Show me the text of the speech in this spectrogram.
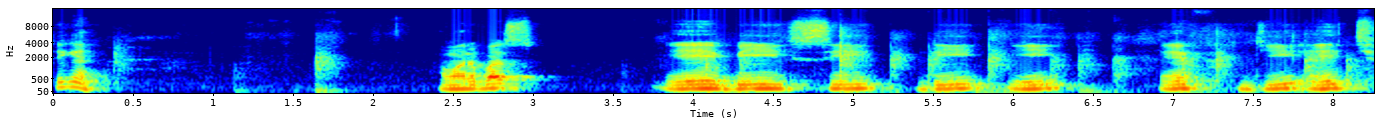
ठीक है? हमारे पास A B C D E F G H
